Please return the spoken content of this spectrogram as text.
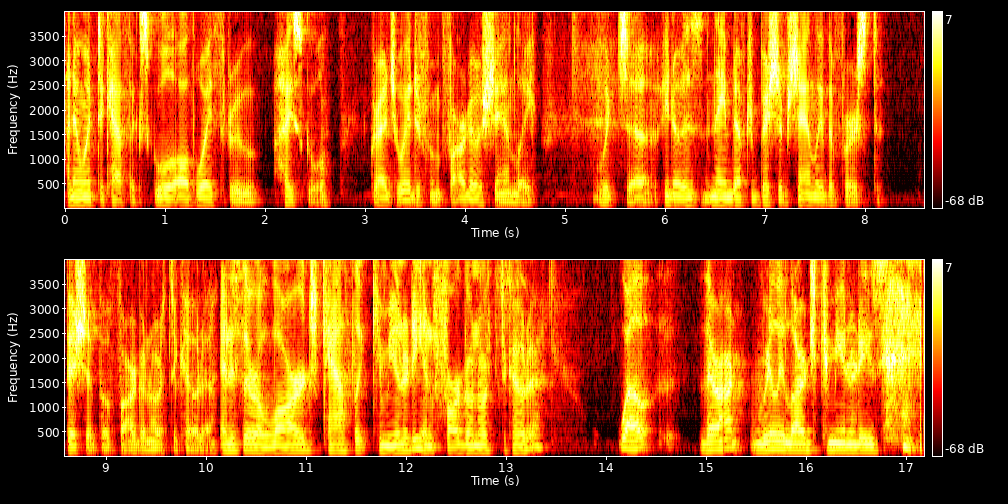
and I went to Catholic school all the way through high school. Graduated from Fargo Shanley, which uh, you know is named after Bishop Shanley, the first bishop of Fargo, North Dakota. And is there a large Catholic community in Fargo, North Dakota? Well, there aren't really large communities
